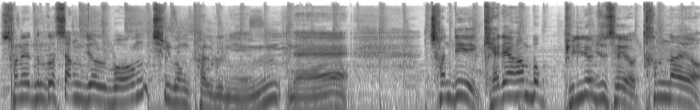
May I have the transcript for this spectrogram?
손에 든 거 쌍절봉 7089님 네 천디 개량 한복 빌려주세요. 탐나요.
